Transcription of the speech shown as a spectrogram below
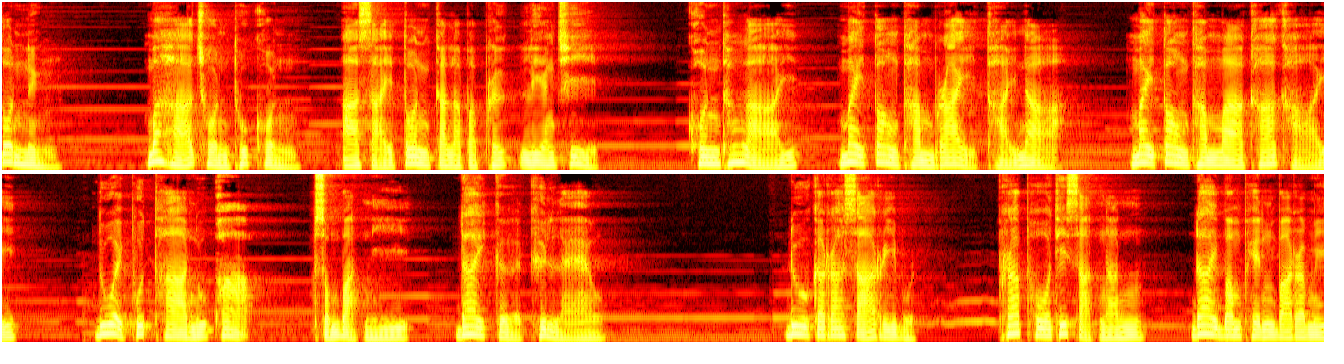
ต้นหนึ่ง มหาชนทุกคน อาศัยต้นกาลปพฤกเลี้ยงชีพ คนทั้งหลายไม่ต้องทำไร่ไถนา ไม่ต้องทำมาค้าขาย ด้วยพุทธานุภาพ สมบัตินี้ได้เกิดขึ้นแล้ว ดูกราสารีบุตร พระโพธิสัตว์นั้นได้บำเพ็ญบารมี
